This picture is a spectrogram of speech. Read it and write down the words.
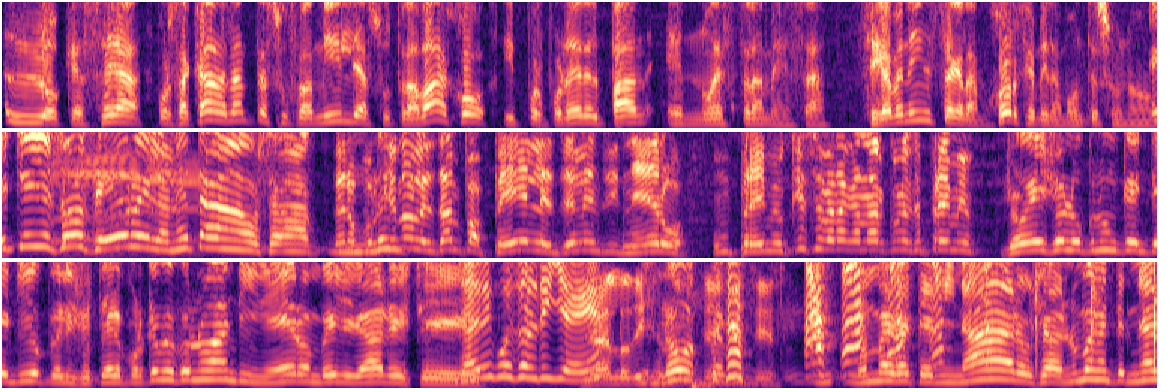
lo que sea por sacar adelante a su familia, su trabajo y por poner el pan en nuestra mesa. Sígame en Instagram, Jorge Miramontes uno. Es que ellos son los héroes, la neta, o sea... Pero ¿por qué no les dan papeles, denles dinero, un premio? ¿Qué se van a ganar con ese premio? Yo eso es lo que nunca he entendido, Pelizotelo. ¿Por qué mejor no dan dinero en vez de dar este... Ya dijo eso el DJ, ¿eh? Ya lo dije, no, No, lo tengo que pero- decir. no me haga terminar, o sea, no me hagan terminar,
